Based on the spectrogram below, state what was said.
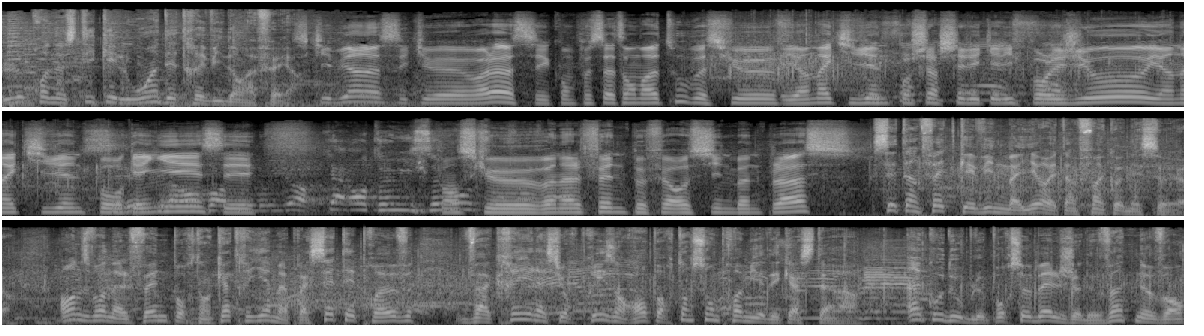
Le pronostic est loin d'être évident à faire. Ce qui est bien là, c'est que voilà, c'est qu'on peut s'attendre à tout parce que il y en a qui viennent pour chercher les qualifs pour les JO, il y en a qui viennent pour gagner. C'est, je pense que Van Alphen peut faire aussi une bonne place. C'est un fait, Kevin Mayer est un fin connaisseur. Hans Van Alphen, pourtant quatrième après sept épreuves, va créer la surprise en remportant son premier des castars. Un coup double pour ce Belge de 29 ans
